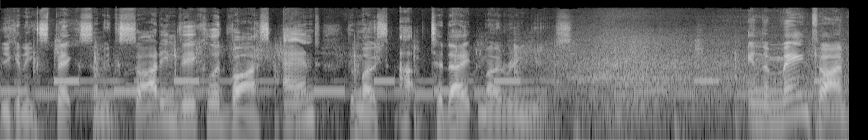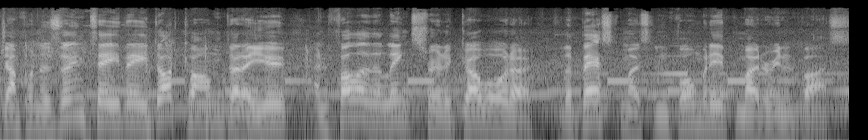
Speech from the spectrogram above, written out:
You can expect some exciting vehicle advice and the most up to date motoring news. In the meantime, jump on to zoomtv.com.au and follow the links through to Go Auto for the best, most informative motoring advice.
